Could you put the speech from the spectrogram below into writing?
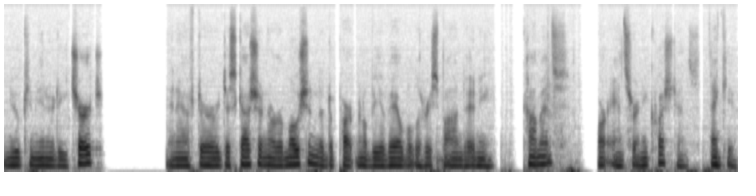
New Community Church. And after discussion or a motion, the department will be available to respond to any comments or answer any questions. Thank you.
